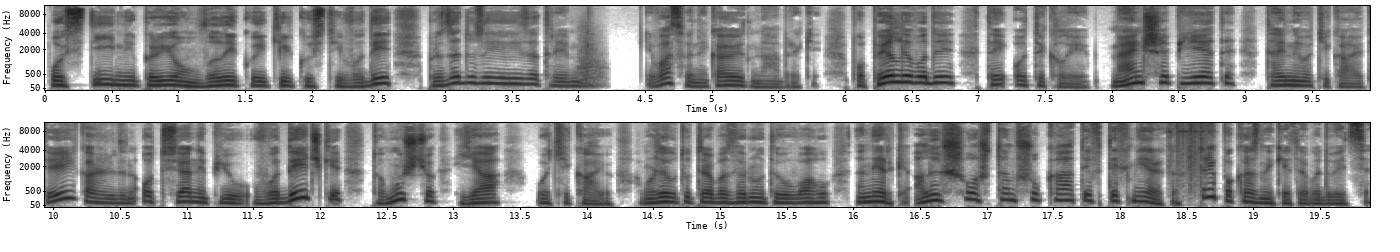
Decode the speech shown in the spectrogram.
постійний прийом великої кількості води призведе до її затримки. і у вас виникають набряки. Попили води та й отекли. Менше п'єте та й не отікаєте. І каже людина: от я не п'ю водички, тому що я отікаю. А можливо, тут треба звернути увагу на нирки. Але що ж там шукати в тих нирках? Три показники треба дивитися:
